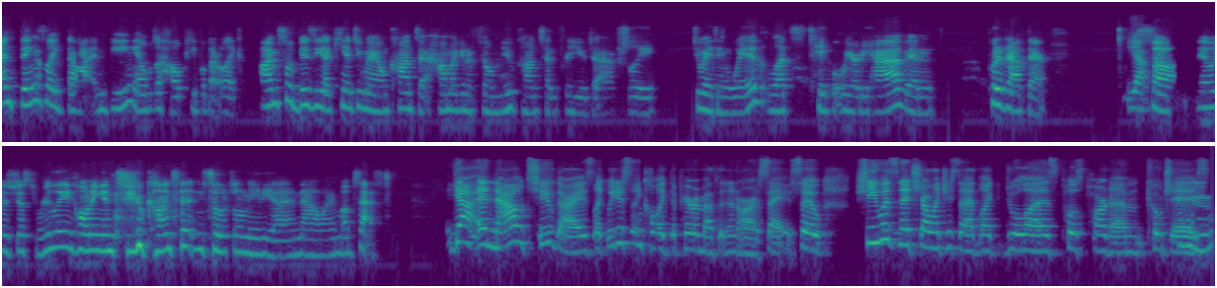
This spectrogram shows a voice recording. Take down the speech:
and things like that. And being able to help people that are like, I'm so busy, I can't do my own content. How am I going to film new content for you to actually do anything with? Let's take what we already have and put it out there. Yeah. So it was just really honing into content and social media. And now I'm obsessed. Yeah, and now too, guys, like we do something called like the pyramid method in RSA. So she was niched down, like she said, like doulas, postpartum coaches, mm-hmm.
